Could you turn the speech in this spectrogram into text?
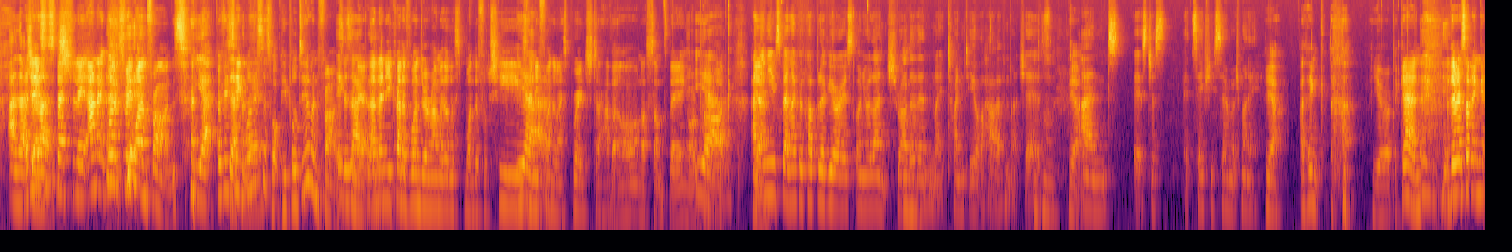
and that's it your lunch. especially, and it works really well in France. Yeah, because you think, well, this is what people do in France, isn't it? And then you kind of wander around with all this wonderful cheese, and you find a nice bridge to have it on, or something, or a Yeah. park. And Yeah. then you've spent like a couple of euros on your lunch rather Mhm. than like 20 or however much it is. Mhm. Yeah, And it's just, it saves you so much money. yeah. I think Europe again. but there is something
